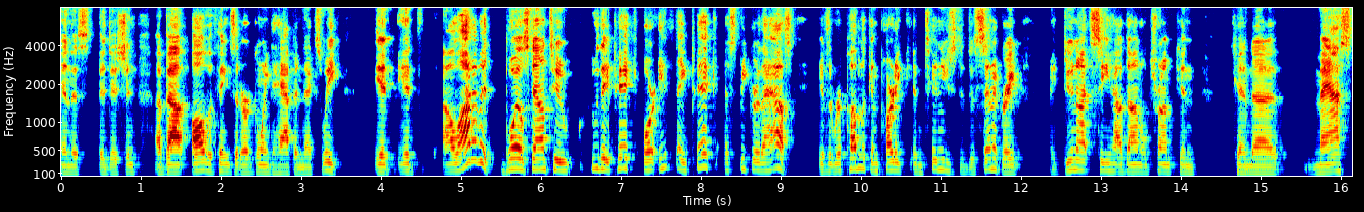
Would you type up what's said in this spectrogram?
in this edition about all the things that are going to happen next week. It it a lot of it boils down to who they pick or if they pick a Speaker of the House if the Republican Party continues to disintegrate, I do not see how Donald Trump can can uh, mass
